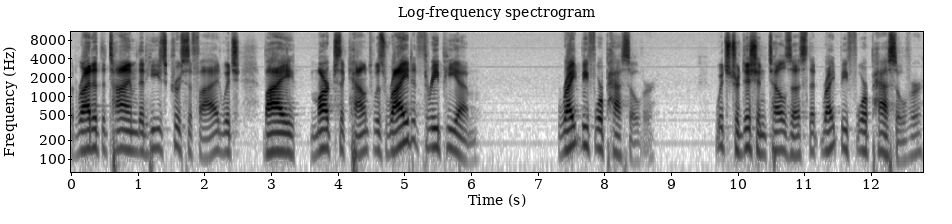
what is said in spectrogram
But right at the time that he's crucified, which by Mark's account was right at 3 p.m., right before Passover, which tradition tells us that right before Passover,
